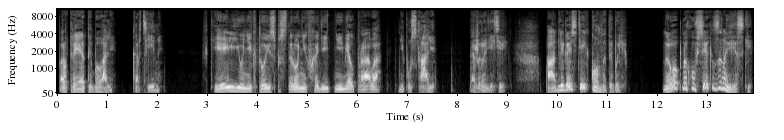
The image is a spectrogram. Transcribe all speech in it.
Портреты бывали, картины. В келью никто из посторонних входить не имел права, не пускали, даже родители. А для гостей комнаты были. На окнах у всех занавески,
